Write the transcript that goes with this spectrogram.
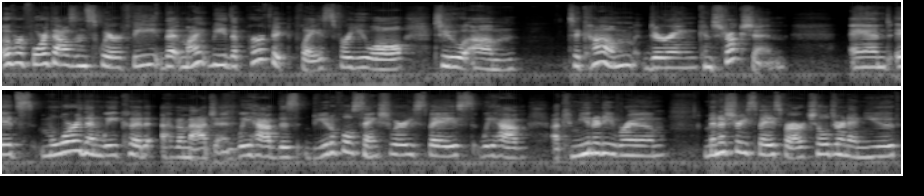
over 4,000 square feet that might be the perfect place for you all to, um, to come during construction. And it's more than we could have imagined. We have this beautiful sanctuary space. We have a community room, ministry space for our children and youth,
